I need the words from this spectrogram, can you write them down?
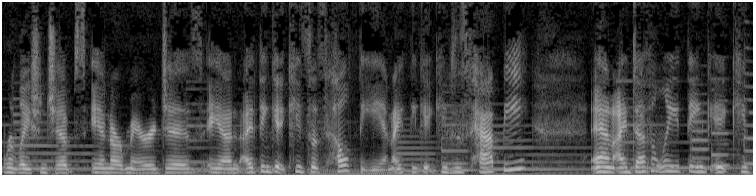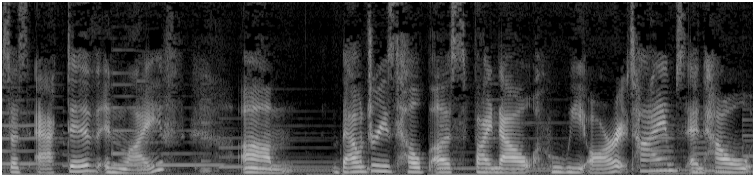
relationships and our marriages. And I think it keeps us healthy and I think it keeps us happy. And I definitely think it keeps us active in life. Um, boundaries help us find out who we are at times and how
